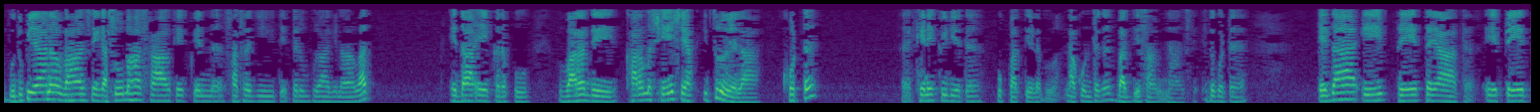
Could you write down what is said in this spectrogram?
බුදු පියාණන් වහන්සේගේ 80 මහා ශ්‍රාවකෙක් වෙන්න සතර ජීවිතේ පෙරම් පුරාගෙන ආවත් එදා ඒ කරපු වරදේ කර්ම ශේෂයක් ඉතුරු වෙලා කොට කෙනෙක් විදියට උප්පත්ති ලැබුවා. ලකුණ්ඩක බද්දේ ස්වාමීන් වහන්සේ. එතකොට එදා ඒ പ്രേතයාට ඒ പ്രേත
